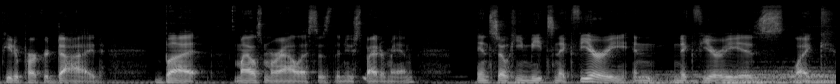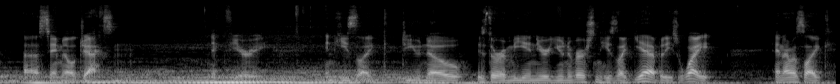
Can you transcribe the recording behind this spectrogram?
Peter Parker died, but Miles Morales is the new Spider Man. And so he meets Nick Fury, and Nick Fury is like uh, Samuel Jackson, Nick Fury. And he's like, Do you know, is there a me in your universe? And he's like, Yeah, but he's white. And I was like,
